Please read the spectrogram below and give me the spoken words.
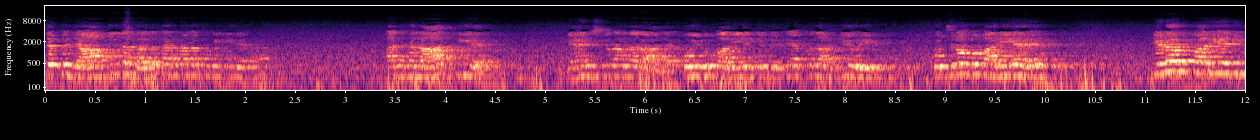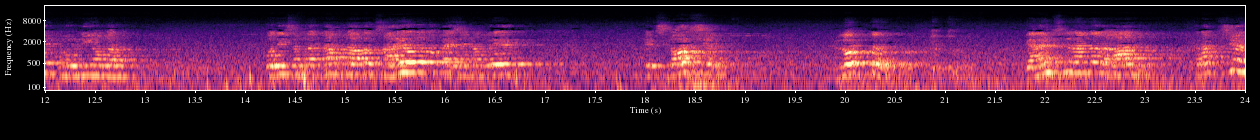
ਤੇ ਪੰਜਾਬ ਦੀ ਤਾਂ ਗੱਲ ਕਰਨ ਵਾਲਾ ਕੋਈ ਨਹੀਂ ਰਿਹਾ। ਅੱਜ ਹਾਲਾਤ ਕੀ ਹੈ? ਗੈਂਗਸਟਰਾਂ ਦਾ ਰਾਜ ਹੈ। ਕੋਈ ਵਪਾਰੀ ਇੱਥੇ ਬੈਠਿਆ ਪ੍ਰਧਾਨ ਜੀ ਹੋਈ। ਪੁੱਛ ਲਓ ਵਪਾਰੀ ਹੈ ਕਿਹੜਾ ਵਪਾਰੀ ਹੈ ਜਿਹਨੂੰ ਖੂਨ ਨਹੀਂ ਆਉਂਦਾ? ਉਹਦੀ ਸੰਗਤਾਂ ਮੁਤਾਬਕ ਸਾਰੇ ਉਹਦੇ ਤੋਂ ਪੈਸੇ ਮੰਗ ਰਹੇ ਐਕਸਟੋਰਸ਼ਨ ਲੁੱਟ ਗੈਂਗਸਟਰਾਂ ਦਾ ਰਾਜ ਕਰਪਸ਼ਨ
